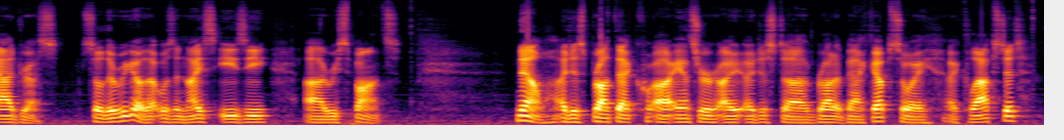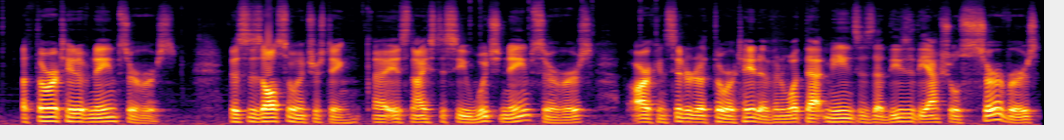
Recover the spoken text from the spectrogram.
address. So there we go. That was a nice, easy uh, response. Now, I just brought that uh, answer, I, I just uh, brought it back up, so I, I collapsed it. Authoritative name servers. This is also interesting. Uh, it's nice to see which name servers are considered authoritative, and what that means is that these are the actual servers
